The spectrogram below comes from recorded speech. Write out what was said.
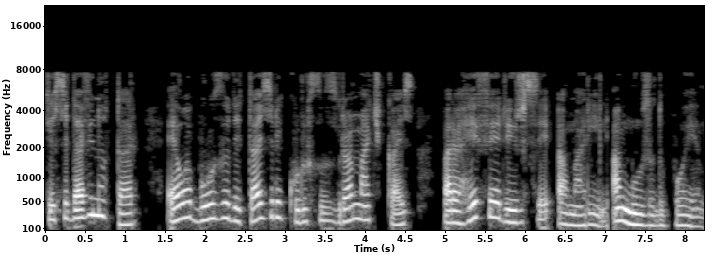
que se deve notar é o abuso de tais recursos gramaticais para referir-se a Marília, a musa do poema.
